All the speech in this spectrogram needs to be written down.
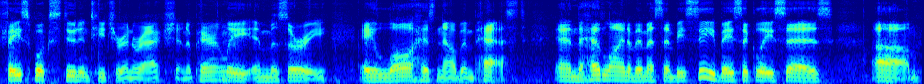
Facebook student-teacher interaction. Apparently, in Missouri, a law has now been passed, and the headline of MSNBC basically says. Um,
